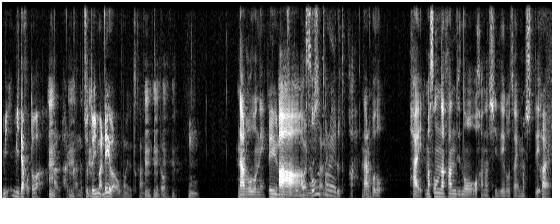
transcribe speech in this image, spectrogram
み見たことはある,、かな、うん。ちょっと今例は思いつかないけど、うんなるほどね。ていうのはちょっと思いましたね。そう捉えるとか。なるほど。はい。まあそんな感じのお話でございまして。はい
